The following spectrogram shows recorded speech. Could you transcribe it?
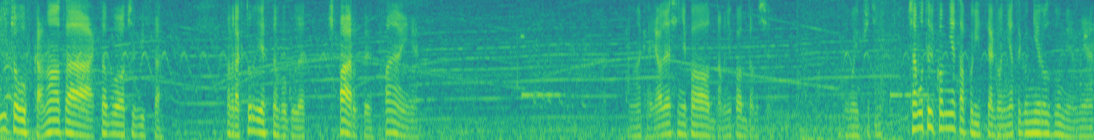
I czołówka, no tak, to było oczywiste. Dobra, który jestem w ogóle? Czwarty, fajnie. Okej, ale ja się nie poddam, nie poddam się. Za moich przeciwników. Czemu tylko mnie ta policja goni? Ja tego nie rozumiem, nie?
